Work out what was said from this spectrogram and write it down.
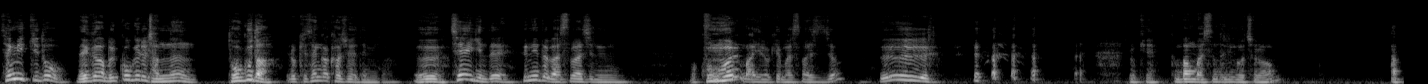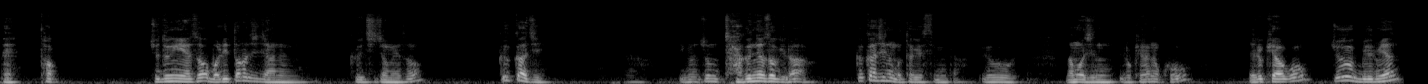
생미끼도 내가 물고기를 잡는 도구다 이렇게 생각하셔야 됩니다. 으, 제 얘기인데 흔히들 말씀하시는 뭐 국물? 막 이렇게 말씀하시죠? 으. 이렇게 금방 말씀드린 것처럼 앞에 턱 주둥이에서 멀리 떨어지지 않은 그 지점에서 끝까지 이건 좀 작은 녀석이라 끝까지는 못하겠습니다. 요 나머지는 이렇게 해놓고 이렇게 하고 쭉 밀면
